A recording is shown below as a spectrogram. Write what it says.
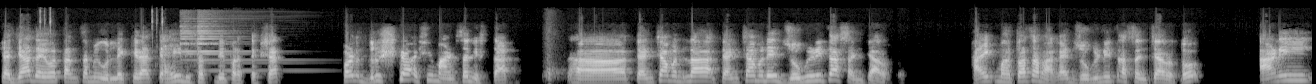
किंवा ज्या दैवतांचा मी उल्लेख केला त्याही दिसत नाही प्रत्यक्षात. पण दृश्य अशी माणसं दिसतात. अं, त्यांच्यामधला त्यांच्यामध्ये जोगणीचा संचार होतो. हा एक महत्त्वाचा भाग आहे. जोगणीचा संचार होतो. आणि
